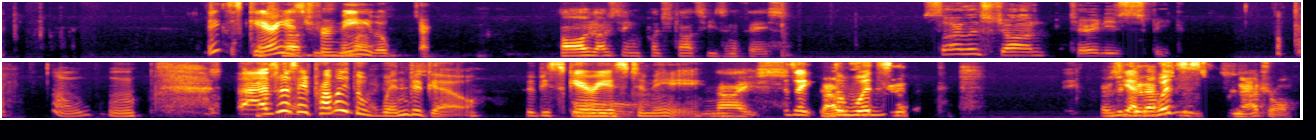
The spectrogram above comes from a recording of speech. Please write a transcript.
I think scariest for me. mouth. oh. I was saying punch Nazis in the face. Silence, John. Terry needs to speak. Oh, mm. I was gonna say probably the I got this. Wendigo would be scariest to me. Nice. It's like That the woods. good- It was a Yeah, good the woods- of Supernatural.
